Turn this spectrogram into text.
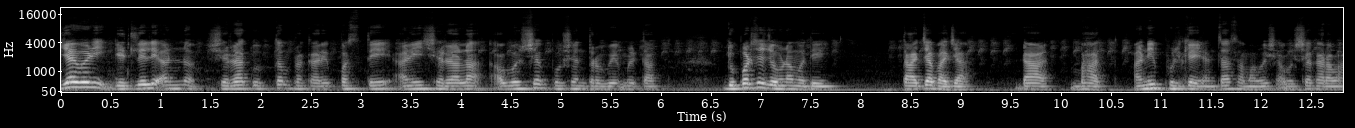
यावेळी घेतलेले अन्न शरीरात उत्तम प्रकारे पचते आणि शरीराला आवश्यक पोषण द्रव्ये मिळतात. दुपारच्या जेवणामध्ये ताज्या भाज्या डाळ भात आणि फुलके यांचा समावेश अवश्य करावा.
